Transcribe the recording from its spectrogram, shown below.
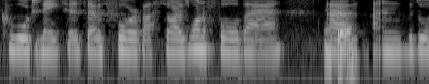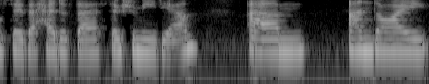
coordinators. There was four of us, so I was one of four there, okay. um, and was also the head of their social media. Um, and I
